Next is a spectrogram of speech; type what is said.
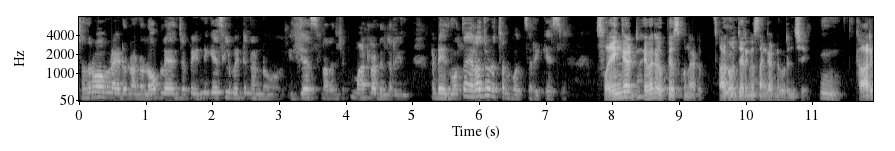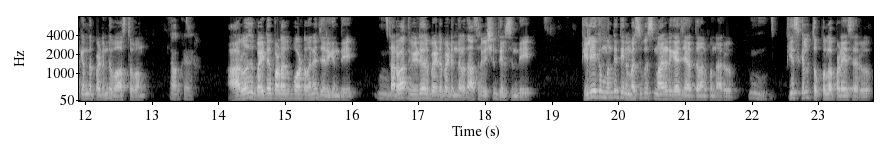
చంద్రబాబు నాయుడు నన్ను లోపలే అని చెప్పి ఇన్ని కేసులు పెట్టి నన్ను ఇది చేస్తున్నారని చెప్పి మాట్లాడడం జరిగింది. అంటే ఇది మొత్తం ఎలా చూడొచ్చు అనుకోవచ్చు సార్ ఈ కేసు? స్వయంగా డ్రైవరే ఒప్పేసుకున్నాడు. ఆ రోజు. జరిగిన సంఘటన గురించి. కారు కింద పడింది వాస్తవం. ఓకే. ఆ రోజు బయట పడకపోవడం అనే జరిగింది. తర్వాత వీడియోలు బయటపడిన తర్వాత అసలు విషయం తెలిసింది. తెలియక ముందే దీన్ని మసిపూసి మారేడుగా చేద్దాం అనుకున్నారు. ఉమ్, తీసుకెళ్ళి తుప్పల్లో పడేశారు.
